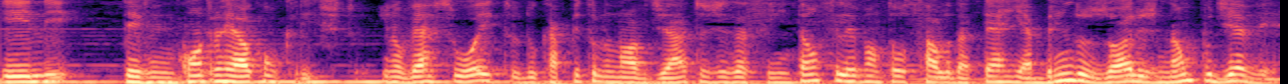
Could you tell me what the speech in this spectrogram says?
ele teve um encontro real com Cristo. E no verso 8 do capítulo 9 de Atos diz assim: Então se levantou Saulo da terra e abrindo os olhos não podia ver.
